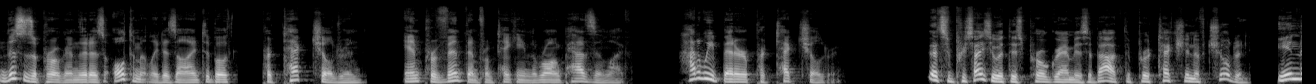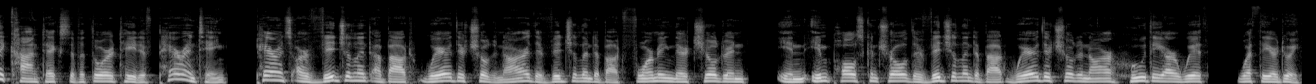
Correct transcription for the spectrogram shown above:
This is a program that is ultimately designed to both protect children and prevent them from taking the wrong paths in life. How do we better protect children? That's precisely what this program is about the protection of children. In the context of authoritative parenting, parents are vigilant about where their children are. They're vigilant about forming their children in impulse control. They're vigilant about where their children are, who they are with, what they are doing.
